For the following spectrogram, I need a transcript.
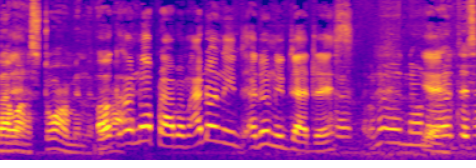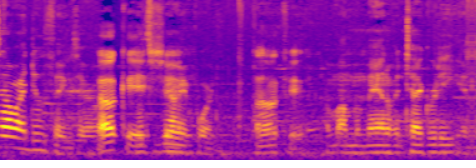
but I want to store them in the garage. Okay, no problem. I don't need, I don't need the address. Uh, no, no, no. Yeah. That's how I do things, Harold. Okay, It's sure. very important. Okay. I'm, I'm a man of integrity, and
